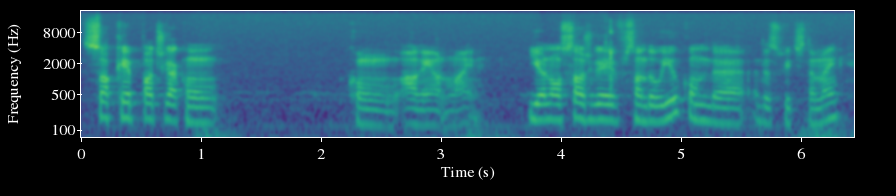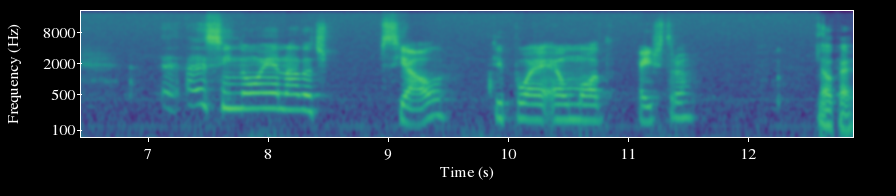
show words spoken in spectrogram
Só que podes jogar com, com alguém online. E eu não só joguei a versão da Wii U, como da, da Switch também. É, Assim, não é nada de especial. Tipo, é, é um modo extra. Ok.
